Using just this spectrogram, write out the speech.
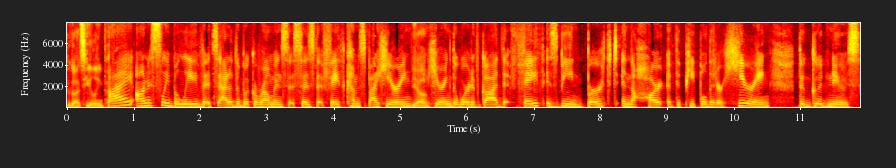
to God's healing power? I honestly believe it's out of the book of Romans that says that faith comes by hearing Yeah. and hearing the word of God, that faith is being birthed in the heart of the people that are hearing the good news.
